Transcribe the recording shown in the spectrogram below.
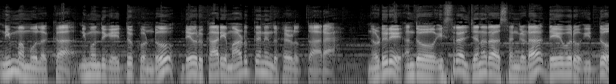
ನಿಮ್ಮ ಮೂಲಕ. ನಿಮ್ಮೊಂದಿಗೆ ಇದ್ದುಕೊಂಡು ದೇವರು ಕಾರ್ಯ ಮಾಡುತ್ತೇನೆಂದು ಹೇಳುತ್ತಾರೆ. ನೋಡಿರಿ, ಅಂದು ಇಸ್ರೇಲ್ ಜನರ ಸಂಗಡ ದೇವರು ಇದ್ದು,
